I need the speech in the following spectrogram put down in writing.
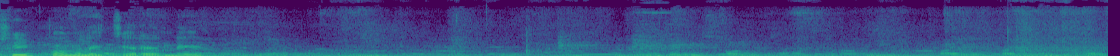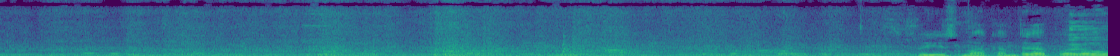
స్వీట్ పొంగల్ ఇచ్చారండి. స్వీట్స్ నాకు అంతగా పడవు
